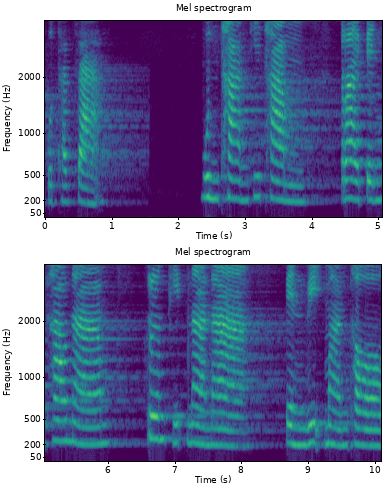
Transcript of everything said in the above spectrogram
พุทธัสสะบุญทานที่ทำกลายเป็นข้าวน้ำ เครื่องทิพนานา เป็นวิมานทอง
